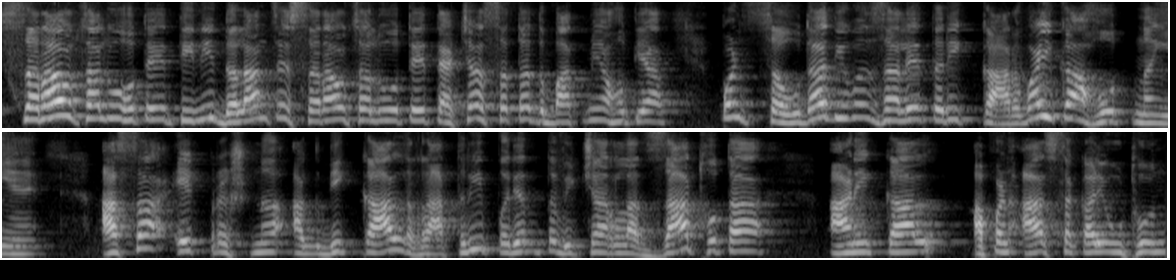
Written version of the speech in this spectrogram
सराव चालू होते तिन्ही दलांचे सराव चालू होते त्याच्या सतत बातम्या होत्या. पण चौदा दिवस झाले तरी कारवाई का होत नाहीये? असा एक प्रश्न अगदी काल रात्रीपर्यंत विचारला जात होता आणि काल आपण आज सकाळी उठून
